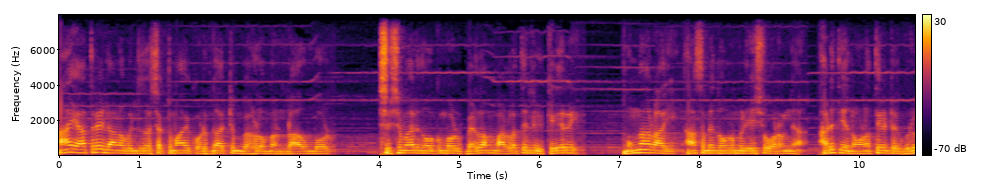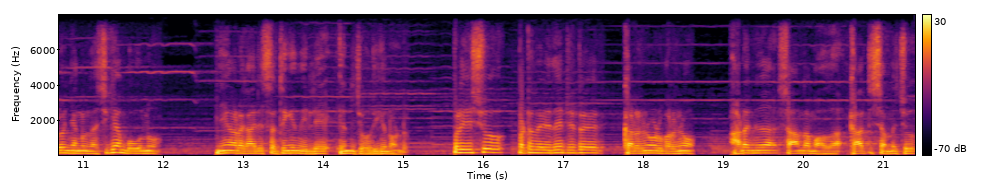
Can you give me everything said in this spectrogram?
ആ യാത്രയിലാണ് വലുത് ശക്തമായ കൊടുങ്കാറ്റും ബഹളവും ഉണ്ടാകുമ്പോൾ ശിഷ്യന്മാർ നോക്കുമ്പോൾ വെള്ളം വള്ളത്തിൽ കയറി മുങ്ങാറായി. ആ സമയത്ത് നോക്കുമ്പോൾ യേശു ഉറഞ്ഞ അടുത്ത് ഉണർത്തിയിട്ട് ഗുരു ഞങ്ങൾ നശിക്കാൻ പോകുന്നു. നീ ഞങ്ങളുടെ കാര്യം ശ്രദ്ധിക്കുന്നില്ലേ? എന്ന് ചോദിക്കുന്നുണ്ട്. അപ്പോൾ യേശു പെട്ടെന്ന് എഴുന്നേറ്റിട്ട് കടലിനോട് പറഞ്ഞു അടങ്ങുക ശാന്തമാവുക. കാറ്റ് ശമിച്ചു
